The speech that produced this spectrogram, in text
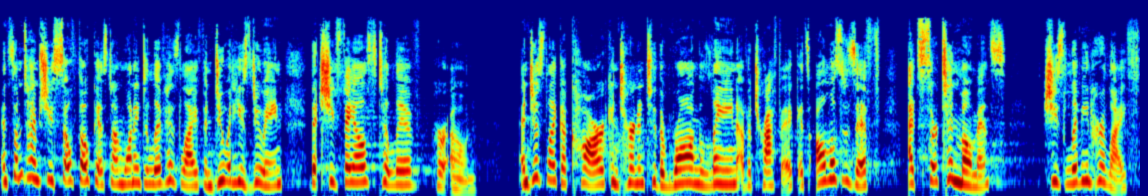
And sometimes she's so focused on wanting to live his life and do what he's doing that she fails to live her own. And just like a car can turn into the wrong lane of a traffic, it's almost as if at certain moments she's living her life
